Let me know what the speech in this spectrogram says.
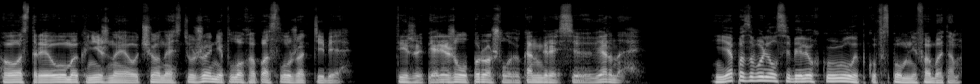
Острый ум и книжная ученость уже неплохо послужат тебе. Ты же пережил прошлую конгрессию, верно?» Я позволил себе легкую улыбку, вспомнив об этом.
